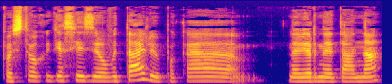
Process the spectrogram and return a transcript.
После того, как я съездила в Италию, пока, наверное, это она,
